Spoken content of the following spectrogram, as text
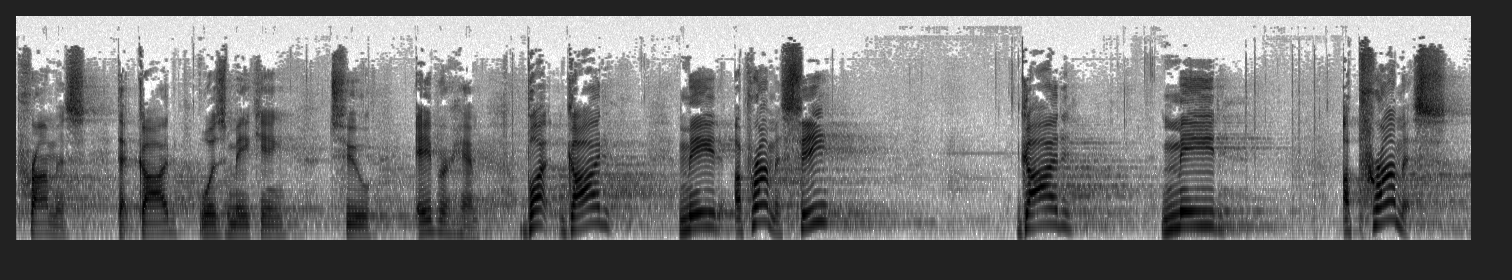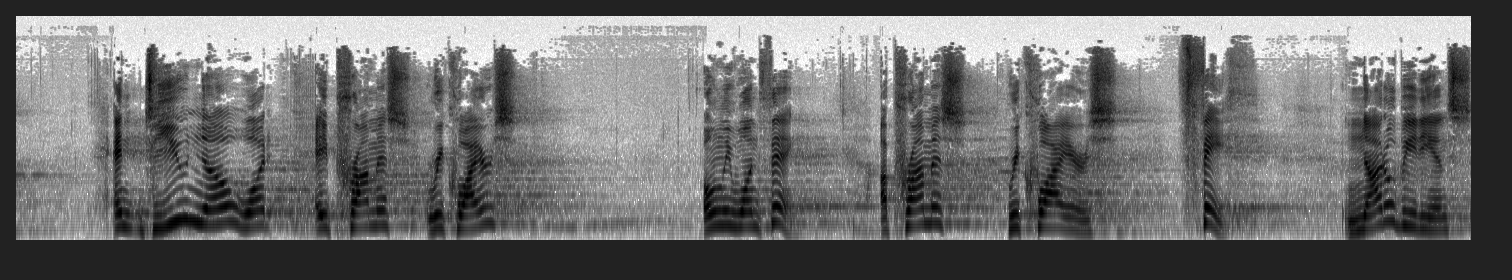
promise that God was making to Abraham. But God made a promise. See? God made a promise. And do you know what a promise requires? Only one thing. A promise requires faith. Not obedience,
